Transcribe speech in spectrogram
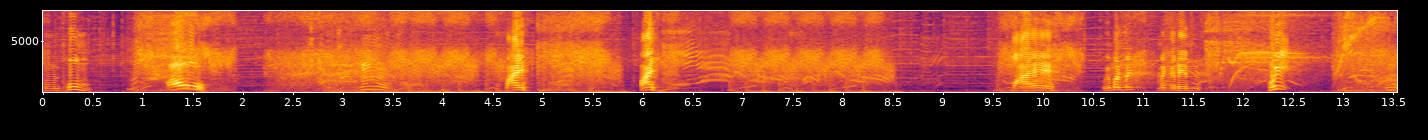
มันทุ่ม เอาอืมไป ไป ไปอุ้ยมันไม่ไม่กระเด็นเฮ้ยอื้อ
